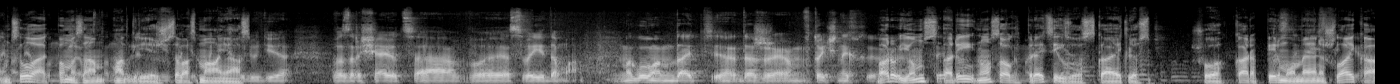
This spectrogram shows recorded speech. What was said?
un cilvēki pamazām atgriežas savās mājās возвращаются в свои дома. Могу вам дать даже в точных... Varu jums arī nosaukt precīzos skaitļus. Šo kara pirmo mēnešu laikā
